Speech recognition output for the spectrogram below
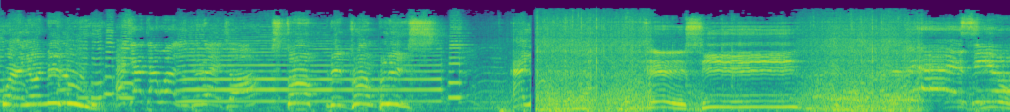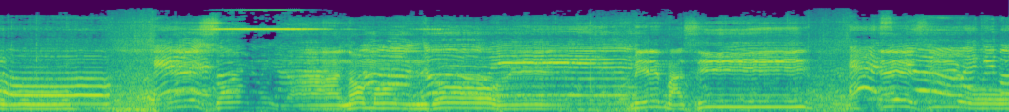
Gbogbo ẹ̀yin onílù. ẹ jẹ́ dáwọ́ ìlú dúró ẹ̀jọ́. Stop the drum please. Èsì. èsì o. èso Ànọ́mọ́ ńdó mi è mà sí. èsì o.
